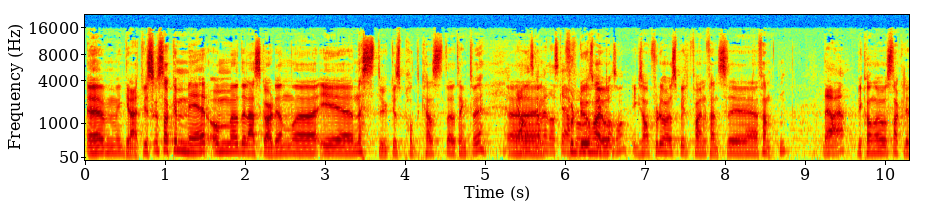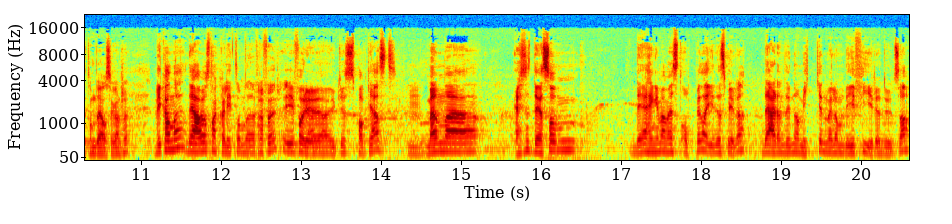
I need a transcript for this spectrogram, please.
Um, greit. Vi skal snakke mer om uh, The Last Guardian uh, i neste ukes podkast, tenkte vi. Ja, det skal vi. Da skal jeg få du har spilt jo, også. sant? for du har jo spilt Final Fantasy 15. Det har jeg. Vi kan jo snakke litt om det også, kanskje. Vi kan det. Jeg har jo snakka litt om det fra før i forrige ukes podcast. Men eh, jeg syns det som Det jeg henger meg mest opp i da, i det spillet, det er den dynamikken mellom de fire dudesa.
